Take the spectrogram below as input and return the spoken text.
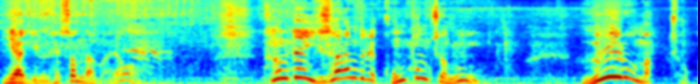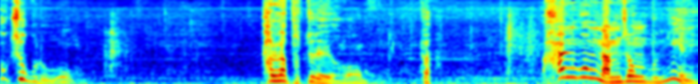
이야기를 했었나 봐요. 그런데 이 사람들의 공통점이 의외로 막 적극적으로 달라붙더래요. 그러니까 한국 남성분이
